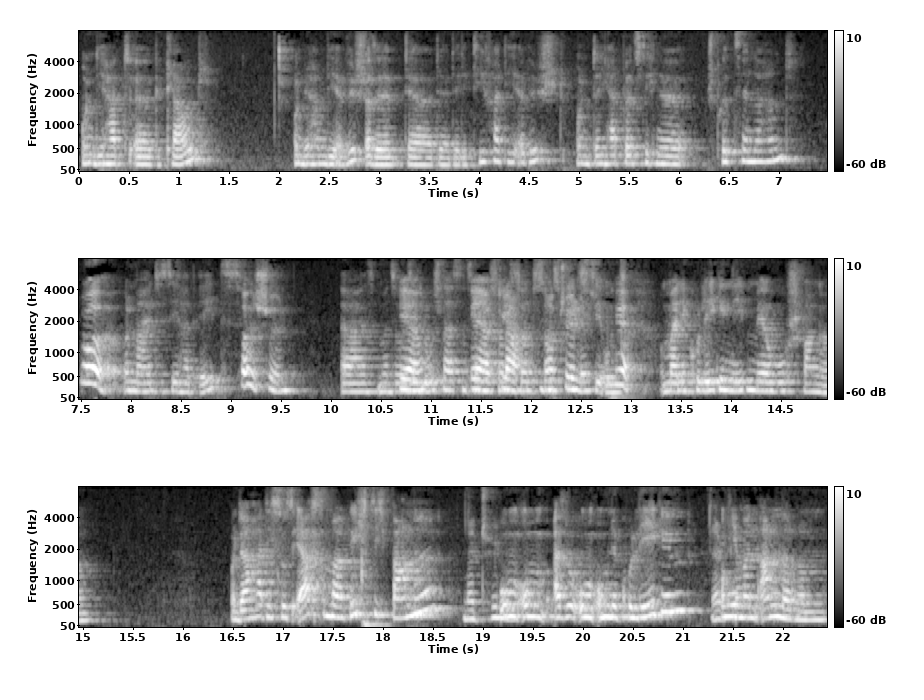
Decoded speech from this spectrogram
und die hat äh, geklaut. Und wir haben die erwischt, also der, der Detektiv hat die erwischt und die hat plötzlich eine Spritze in der Hand oh, und meinte, sie hat AIDS. voll schön. Äh, man soll Ja. sie loslassen, Ja, sonst, klar, sonst, sonst kriegt sie uns. Ja. Und meine Kollegin neben mir hochschwanger. Und da hatte ich so das erste Mal richtig Bange, Natürlich. um, um, also um, um eine Kollegin, Ja, um jemand anderen.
